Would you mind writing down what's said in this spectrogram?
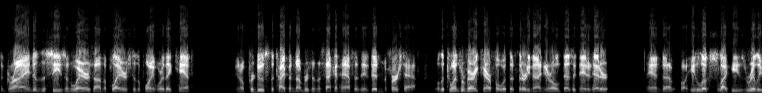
the grind of the season wears on the players to the point where they can't, you know, produce the type of numbers in the second half that they did in the first half. Well, the Twins were very careful with the 39-year-old designated hitter, and uh, he looks like he's really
